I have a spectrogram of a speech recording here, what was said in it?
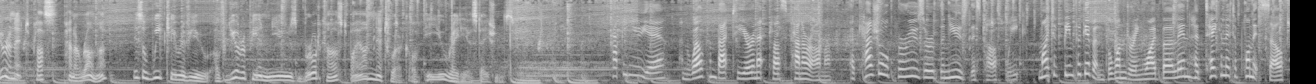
Euranet Plus Panorama is a weekly review of European news broadcast by our network of EU radio stations. Happy New Year and welcome back to Euranet Plus Panorama. A casual peruser of the news this past week might have been forgiven for wondering why Berlin had taken it upon itself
